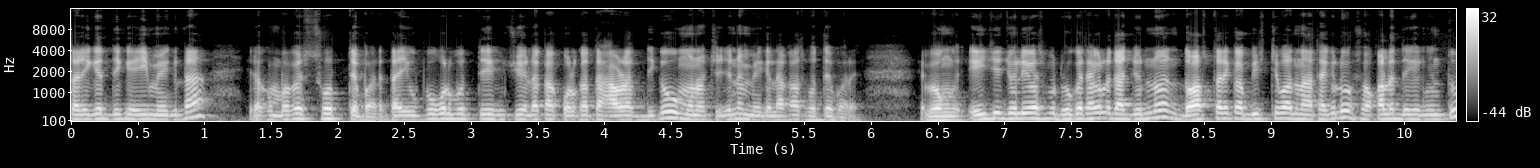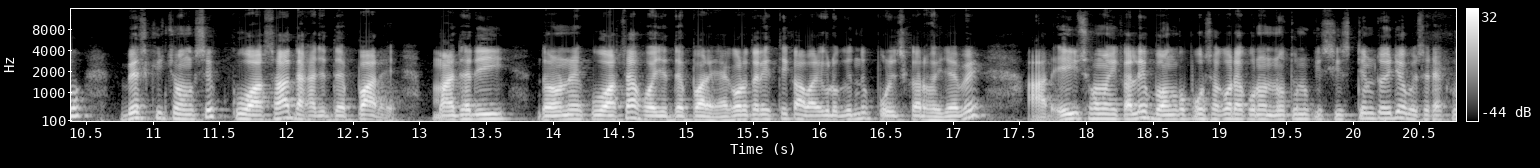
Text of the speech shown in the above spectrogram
তারিখের দিকে এই মেঘটা এরকমভাবে সরতে পারে। তাই উপকূলবর্তী কিছু এলাকা, কলকাতা, হাওড়ার দিকেও মনে হচ্ছে যেন মেঘলা আকাশ হতে পারে এবং এই যে জলীয় বাষ্প ঢুকে থাকল যার জন্য দশ তারিখে বৃষ্টিপাত না থাকলেও সকালের দিকে কিন্তু বেশ কিছু অংশে কুয়াশা দেখা যেতে পারে। মাঝারি ধরনের কুয়াশা হয়ে যেতে পারে। এগারো তারিখ থেকে আবার এগুলো কিন্তু পরিষ্কার হয়ে যাবে। আর এই সময়কালে বঙ্গোপসাগরে কোনো নতুন কি সিস্টেম তৈরি হবে সেটা একটু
